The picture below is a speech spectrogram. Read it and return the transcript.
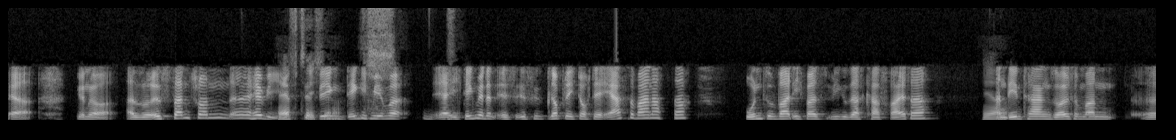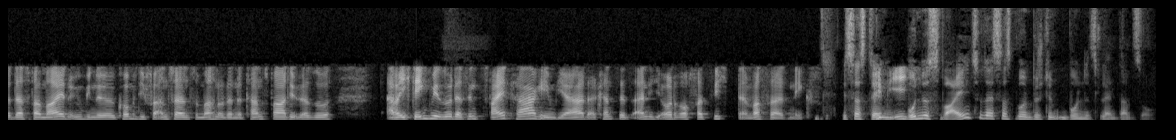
ja, genau. Also ist dann schon äh, heavy. Heftig. Deswegen ja. denke ich mir immer, ja, ich denke mir dann, es ist, glaube ich, doch der erste Weihnachtstag und soweit ich weiß, wie gesagt, Karfreitag. Ja. An den Tagen sollte man äh, das vermeiden, irgendwie eine Comedy-Veranstaltung zu machen oder eine Tanzparty oder so. Aber ich denke mir so, das sind zwei Tage im Jahr, da kannst du jetzt eigentlich auch darauf verzichten, dann machst du halt nichts. Ist das denn bundesweit oder ist das nur in bestimmten Bundesländern so?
